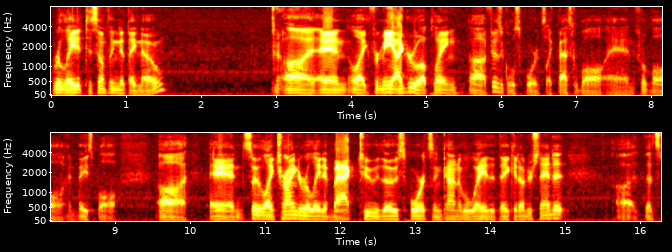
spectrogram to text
relate it to something that they know. Uh, and like for me, I grew up playing uh, physical sports like basketball and football and baseball. Uh, and so like trying to relate it back to those sports in kind of a way that they could understand it. Uh, that's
